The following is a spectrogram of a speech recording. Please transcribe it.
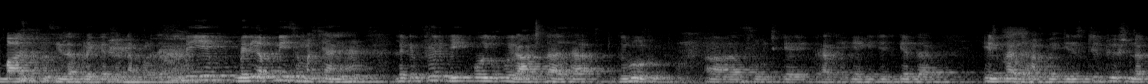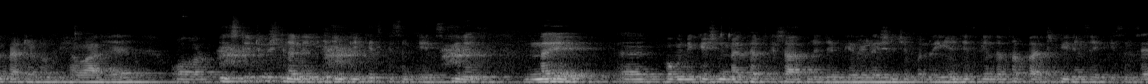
बात किसी लफड़े के अंदर न पड़ जाए। तो ये मेरी अपनी समस्याएँ हैं, लेकिन फिर भी कोई कोई रास्ता ऐसा ज़रूर सोच के रखेंगे कि जिसके अंदर इनका जहाँ पे इंस्टीट्यूशनल पैटर्न ऑफ़ व्यवहार है और इंस्टीट्यूशनली इनके किस किस्म के एक्सपीरियंस नए कम्युनिकेशन मेथड के साथ में जिनके रिलेशनशिप बन रही है, जिसके अंदर सबका एक्सपीरियंस एक किस्म से,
